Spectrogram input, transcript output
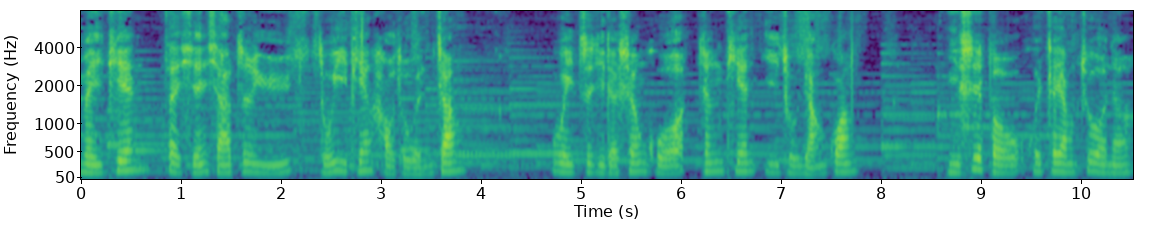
每天在闲暇之余读一篇好的文章，为自己的生活增添一束阳光。你是否会这样做呢？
